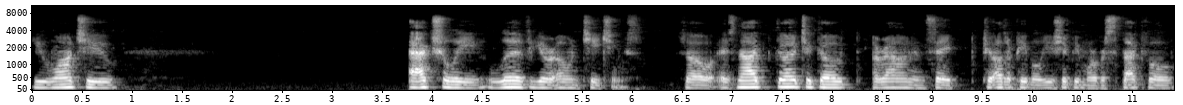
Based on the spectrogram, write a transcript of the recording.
You want to actually live your own teachings. So it's not good to go around and say to other people, you should be more respectful,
